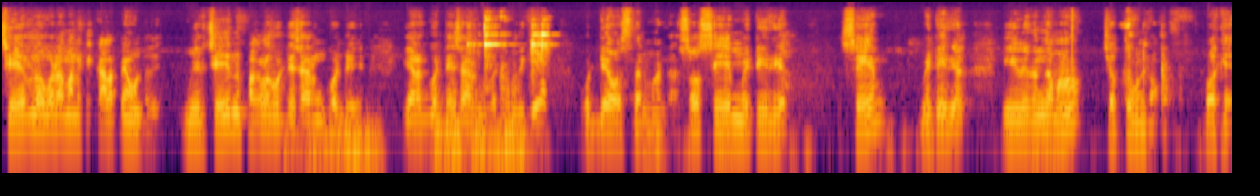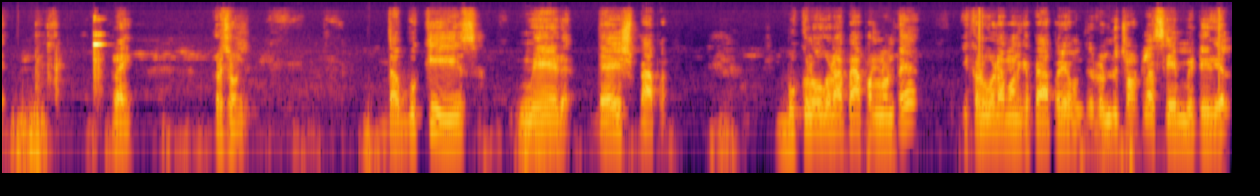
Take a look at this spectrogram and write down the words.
చైర్లో కూడా మనకి కలపే ఉంటుంది. మీరు చైర్ని పగలగొట్టేశారనుకోండి ఎరగొట్టేశారనుకోండి మనకి వుడ్డే వస్తుంది అనమాట so same material same material ఈ విధంగా మనం చెప్తూ ఉంటాం. ఓకే రైట్ ఇక్కడ చూడండి. The book is made dash paper బుక్లో కూడా పేపర్లు ఉంటాయి. ఇక్కడ కూడా మనకి పేపరే ఉంది. రెండు చోట్ల same material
